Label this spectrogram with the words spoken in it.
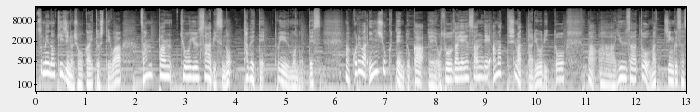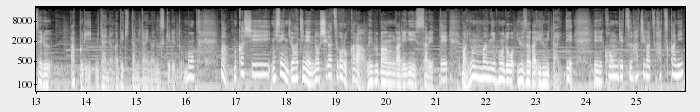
つ目の記事の紹介としては、残飯共有サービスの食べてというものです。まあ、これは飲食店とか、えー、お惣菜屋さんで余ってしまった料理と、まあ、ユーザーとマッチングさせるアプリみたいなのができたみたいなんですけれども、まあ、昔2018年の4月頃からウェブ版がリリースされて、まあ、4万人ほどユーザーがいるみたいで、えー、今月8月20日に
